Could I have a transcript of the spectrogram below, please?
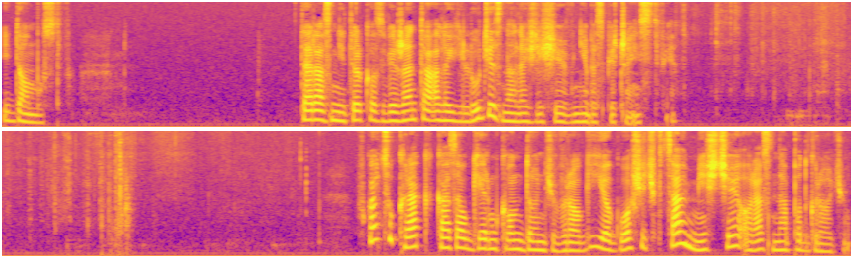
i domostw. Teraz nie tylko zwierzęta, ale i ludzie znaleźli się w niebezpieczeństwie. W końcu krak kazał giermkom dąć wrogi i ogłosić w całym mieście oraz na podgrodziu.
